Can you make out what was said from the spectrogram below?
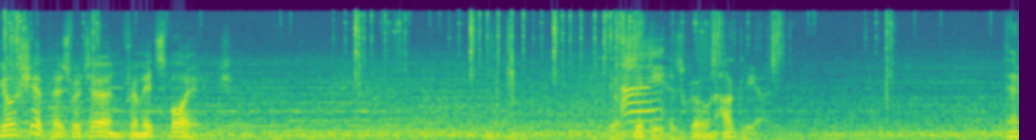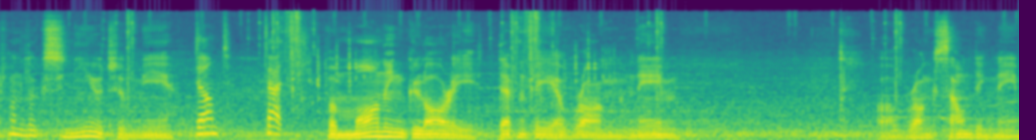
Your ship has returned from its voyage. Your city Aye. has grown uglier. That one looks new to me. Don't touch. The Morning Glory. Definitely a wrong name. Or wrong sounding name.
